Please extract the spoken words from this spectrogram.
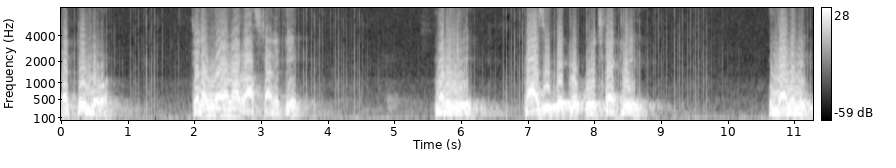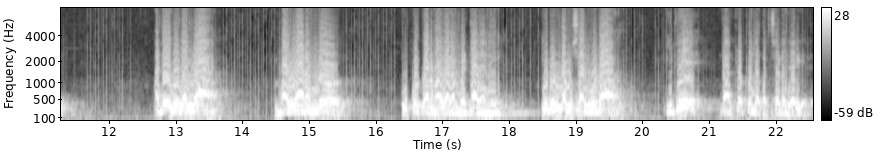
థర్టీన్లో తెలంగాణ రాష్ట్రానికి మరి కాజీపేట్లో కోచ్ ఫ్యాక్టరీ అదేవిధంగా బయ్యారంలో ఉక్కు కర్మాగారం పెట్టాలని ఈ రెండు అంశాలు కూడా ఇదే దాంట్లో పొందపరచడం జరిగింది.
